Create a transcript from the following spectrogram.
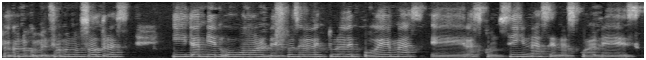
fue cuando comenzamos nosotras Y también hubo, después de la lectura de poemas, eh, las consignas en las cuales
